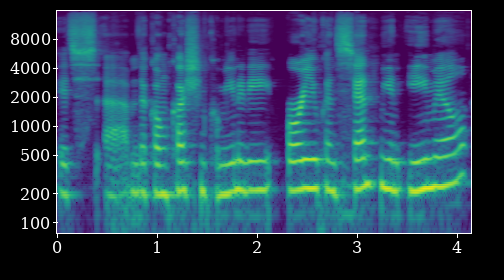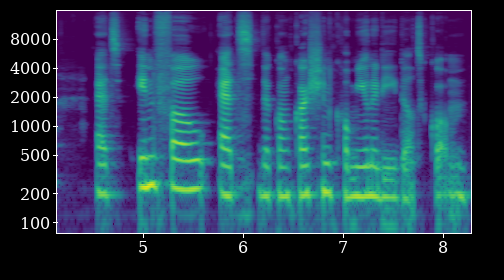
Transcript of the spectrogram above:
It's um, the concussion community, or you can send me an email at info at theconcussioncommunity.com.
